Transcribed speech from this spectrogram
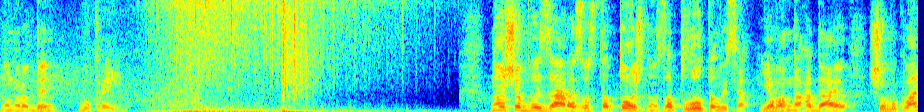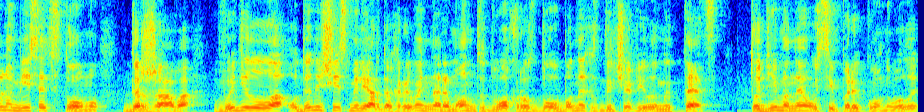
Номер один в Україні. Ну а щоб ви зараз остаточно заплуталися, я вам нагадаю, що буквально місяць тому держава виділила 1,6 мільярда гривень на ремонт двох роздовбаних здичавілими ТЕЦ. Тоді мене усі переконували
